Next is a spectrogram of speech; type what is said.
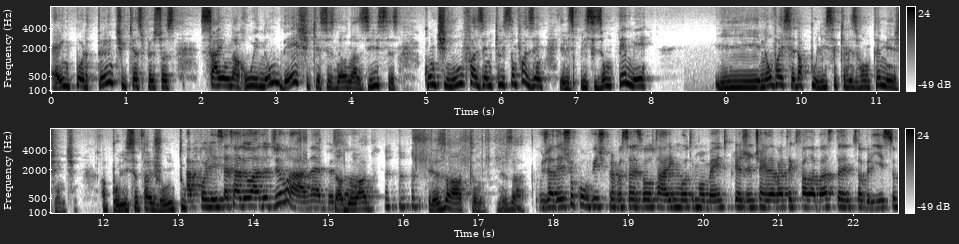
É importante que as pessoas saiam na rua e não deixem que esses neonazistas continuem fazendo o que eles estão fazendo. Eles precisam temer. E não vai ser da polícia que eles vão temer, gente. A polícia tá junto. A polícia tá do lado de lá, né, pessoal? Tá do lado. exato, exato. Já deixo o convite para vocês voltarem em outro momento, porque a gente ainda vai ter que falar bastante sobre isso,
